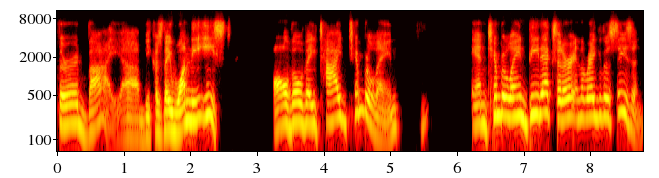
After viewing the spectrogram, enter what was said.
third bye uh, because they won the East, although they tied Timberlane, and Timberlane beat Exeter in the regular season.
